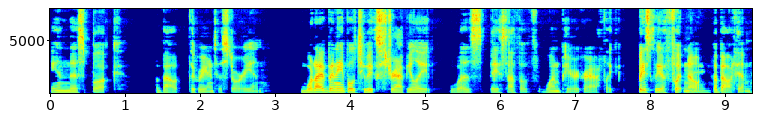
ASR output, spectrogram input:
in this book about the grand historian. What I've been able to extrapolate was based off of one paragraph, like basically a footnote Dang. about him.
